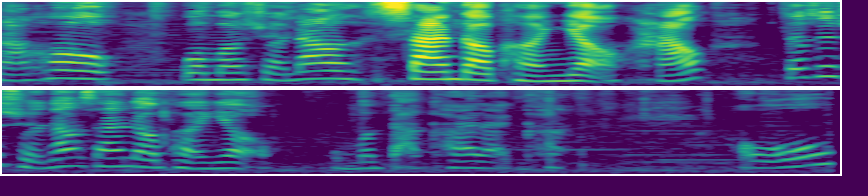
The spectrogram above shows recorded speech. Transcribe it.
然后我们选到三的朋友，好，这是选到三的朋友，我们打开来看。哦，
